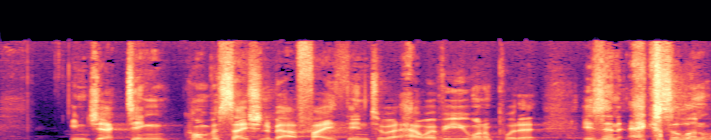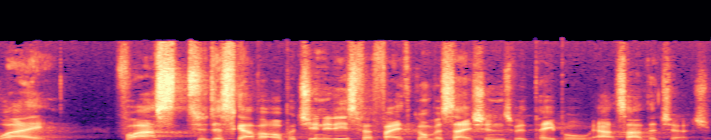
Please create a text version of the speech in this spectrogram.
injecting conversation about faith into it, however you want to put it, is an excellent way for us to discover opportunities for faith conversations with people outside the church.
